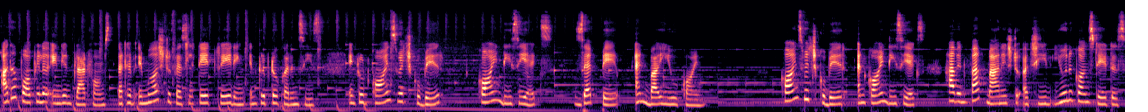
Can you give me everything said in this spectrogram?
Other popular Indian platforms that have emerged to facilitate trading in cryptocurrencies include CoinSwitch Kuber, CoinDCX, ZebPay, and BuyUcoin. CoinSwitch Kuber and CoinDCX have in fact managed to achieve unicorn status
